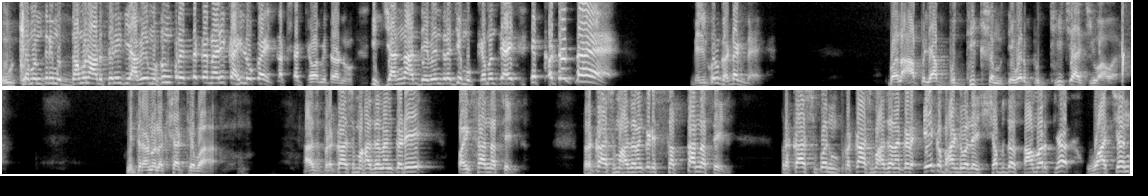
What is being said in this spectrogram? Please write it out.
मुख्यमंत्री मुद्दामून अडचणीत यावे म्हणून प्रयत्न करणारी काही लोक आहेत. लक्षात ठेवा मित्रांनो की ज्यांना देवेंद्रजी मुख्यमंत्री आहेत हे खटकत आहे बिलकुल खटकत आहे पण आपल्या बुद्धी क्षमतेवर बुद्धीच्या जीवावर. मित्रांनो लक्षात ठेवा. आज प्रकाश महाजनांकडे पैसा नसेल. प्रकाश महाजनांकडे सत्ता नसेल प्रकाश पण प्रकाश महाजनाकडे एक भांडवल आहे शब्द सामर्थ्य वाचन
